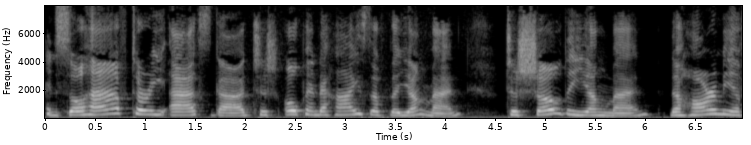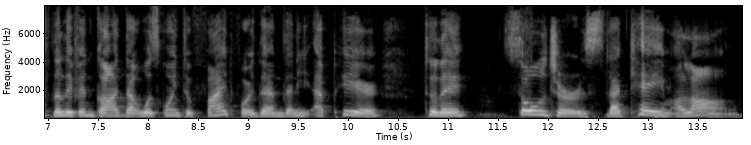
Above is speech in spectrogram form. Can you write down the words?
And so, after he asked God to open the eyes of the young man, to show the young man the army of the living God that was going to fight for them, then he appeared to the soldiers that came along.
